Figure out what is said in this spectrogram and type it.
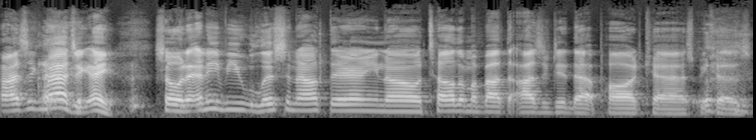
Isaac Magic. Hey, so to any of you listen out there, you know, tell them about the Isaac Did That podcast because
